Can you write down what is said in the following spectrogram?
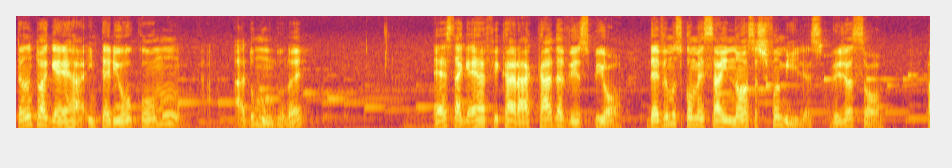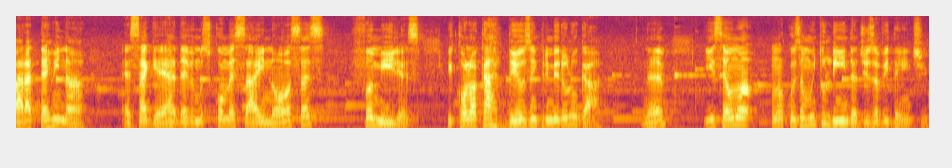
tanto a guerra interior como a do mundo, né? Esta guerra ficará cada vez pior. Devemos começar em nossas famílias. Veja só, para terminar essa guerra, devemos começar em nossas famílias e colocar Deus em primeiro lugar, né? Isso é uma, uma coisa muito linda, diz a vidente.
